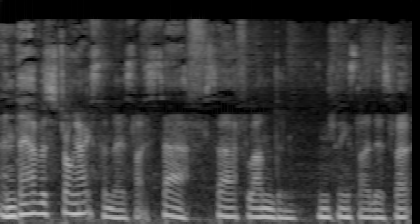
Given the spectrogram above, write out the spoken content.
and they have a strong accent there. It's like South, South London, and things like this. But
